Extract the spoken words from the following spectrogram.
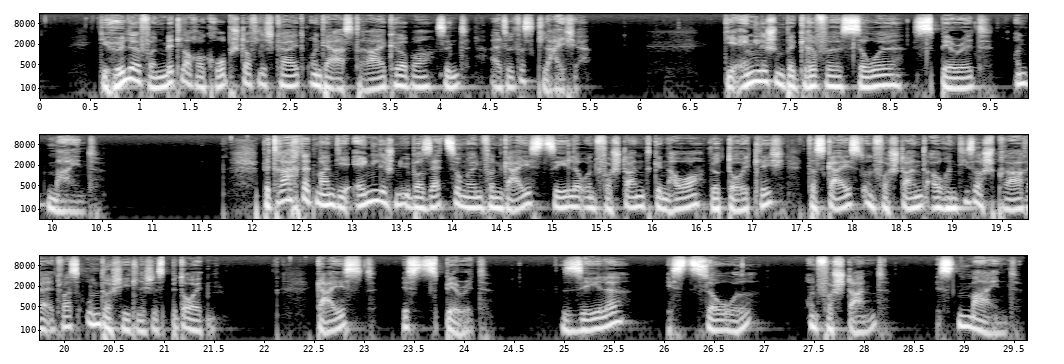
Die Hülle von mittlerer Grobstofflichkeit und der Astralkörper sind also das gleiche. Die englischen Begriffe Soul, Spirit und Mind. Betrachtet man die englischen Übersetzungen von Geist, Seele und Verstand genauer, wird deutlich, dass Geist und Verstand auch in dieser Sprache etwas Unterschiedliches bedeuten. Geist ist Spirit, Seele ist Soul und Verstand ist Mind.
